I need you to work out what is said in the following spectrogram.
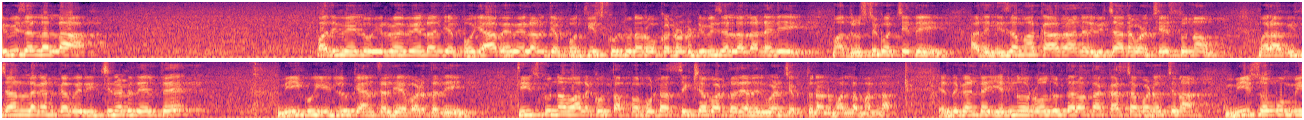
డివిజన్లల్లా పదివేలు ఇరవై వేలు అని చెప్పు యాభై వేలు అని చెప్పు తీసుకుంటున్నారు. ఒకటి రెండు డివిజన్లలో అనేది మా దృష్టికి వచ్చింది. అది నిజమా కాదా అనేది విచారణ కూడా చేస్తున్నాం. మరి ఆ విచారణలో కనుక మీరు ఇచ్చినట్టు తేలితే మీకు ఇల్లు క్యాన్సిల్ చేయబడుతుంది. తీసుకున్న వాళ్ళకు తప్పకుండా శిక్ష పడుతుంది అనేది కూడా చెప్తున్నాను మళ్ళా మళ్ళా. ఎందుకంటే ఎన్నో రోజుల తర్వాత కష్టపడి వచ్చిన మీ సొమ్ము మీ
